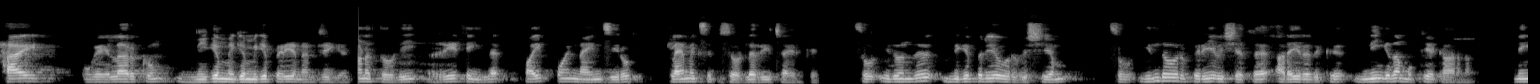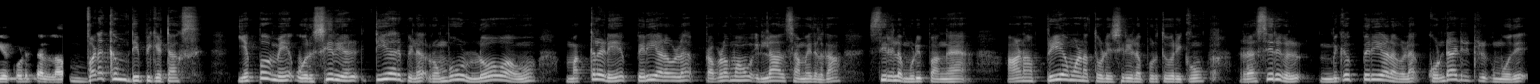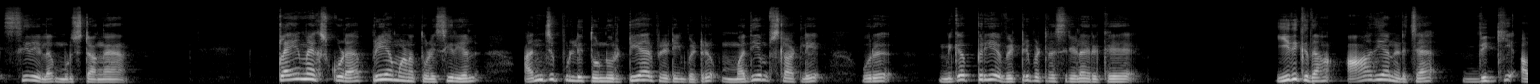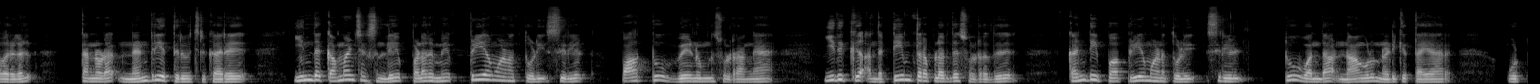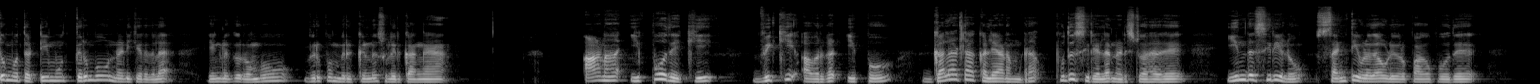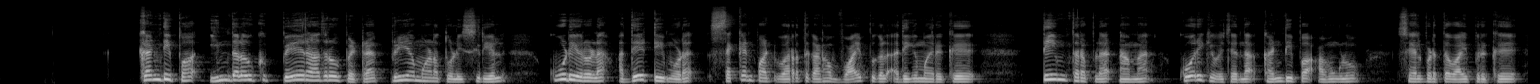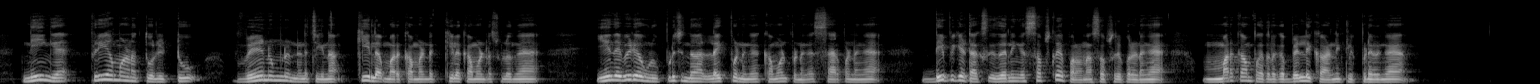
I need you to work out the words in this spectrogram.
Hi உங்கள் எல்லாருக்கும் மிக மிக மிகப்பெரிய நன்றிங்க. விமானத்தோடி ரேட்டிங்கில் five point nine zero climax எபிசோடில் ரீச் ஆயிருக்கு. ஸோ இது வந்து மிகப்பெரிய ஒரு விஷயம். ஸோ இந்த ஒரு பெரிய விஷயத்தை அடையிறதுக்கு நீங்கள் தான் முக்கிய காரணம். நீங்கள் கொடுத்த லவ் வணக்கம் டிபிகே டாக்ஸ் எப்போவுமே ஒரு சீரியல் டிஆர்பியில் ரொம்பவும் லோவாகவும் மக்களிடையே பெரிய அளவில் பிரபலமாகவும் இல்லாத சமயத்தில் தான் சீரியலை முடிப்பாங்க. ஆனால் பிரியமான தோழி சீரியலை பொறுத்த வரைக்கும் ரசிகர்கள் மிகப்பெரிய அளவில் கொண்டாடிட்டு இருக்கும்போதே சீரியலை முடிச்சிட்டாங்க. கிளைமேக்ஸ் கூட பிரியமான தோழி சீரியல் அஞ்சு புள்ளி தொண்ணூறு டிஆர்பி ரேட்டிங் பெற்று மதியம் ஸ்லாட்லேயே ஒரு மிகப்பெரிய வெற்றி பெற்ற சீரியலாக இருக்குது இதுக்கு தான் ஆதியாக நடித்த விக்கி அவர்கள் தன்னோட நன்றியை தெரிவிச்சிருக்காரு. இந்த கமெண்ட் செக்ஷன்லேயே பலருமே பிரியமான தோழி சீரியல் பார்ட் டூ வேணும்னு சொல்கிறாங்க இதுக்கு அந்த டீம் தரப்புலேருந்தே சொல்கிறது கண்டிப்பாக பிரியமான தொழில் சீரியல் டூ வந்தால் நாங்களும் நடிக்க தயார். ஒட்டுமொத்த டீமும் திரும்பவும் நடிக்கிறதுல எங்களுக்கு ரொம்பவும் விருப்பம் இருக்குன்னு சொல்லியிருக்காங்க. ஆனால் இப்போதைக்கு விக்கி அவர்கள் இப்போது கலாட்டா கல்யாணம்ன்ற புது சீரியலில் நடிச்சிட்டு வர்றாரு இந்த சீரியலும் சன் டிவியில் தான் ஒளிபரப்பாக போகுது. கண்டிப்பாக இந்த அளவுக்கு பேராதரவு பெற்ற பிரியமான தொழில் சீரியல் கூடியவரில் அதே டீமோட செகண்ட் பார்ட் வர்றதுக்கான வாய்ப்புகள் அதிகமாக இருக்குது டீம் தரப்பில் நாம் கோரிக்கை வச்சுருந்தா கண்டிப்பாக அவங்களும் செயல்படுத்த வாய்ப்பு இருக்குது நீங்கள் பிரியமான தொழில் டூ வேணும்னு நினச்சிங்கன்னா கீழே மற கமெண்ட் கீழே கமெண்ட்டில் சொல்லுங்கள் இந்த வீடியோ உங்களுக்கு பிடிச்சிருந்தா லைக் பண்ணுங்கள் கமெண்ட் பண்ணுங்கள் ஷேர் பண்ணுங்கள் டிபிகே டாக்ஸ் இதை நீங்கள் சப்ஸ்கிரைப் பண்ணலாம் சப்ஸ்கிரைப் பண்ணிடுங்க. மறக்காம பக்கத்தில் இருக்க பெல் ஐக்கானே கிளிக் பண்ணிடுங்க.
